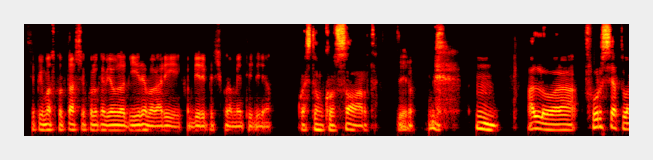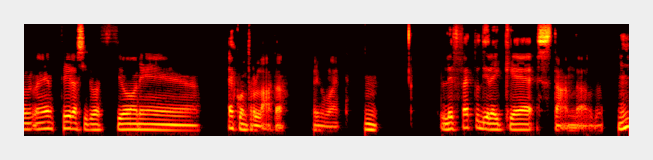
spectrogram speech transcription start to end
se prima ascoltassi quello che abbiamo da dire, magari cambierebbe sicuramente idea. Questo è un consort. Zero. Mm. Allora, forse attualmente la situazione è controllata. per il momento. Mm. L'effetto direi che è standard. Mm?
